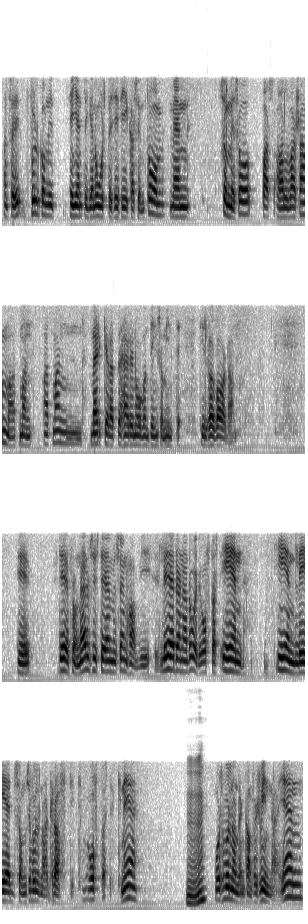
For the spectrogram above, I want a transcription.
Alltså fullkomligt egentligen ospecifika symptom men som är så pass allvarsamma att man, att man märker att det här är någonting som inte tillhör vardagen. Eh, det är från nervsystemet, sen har vi lederna, då är det oftast en, en led som svullnar kraftigt, oftast ett knä. Mm. Och svullnaden kan försvinna igen,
